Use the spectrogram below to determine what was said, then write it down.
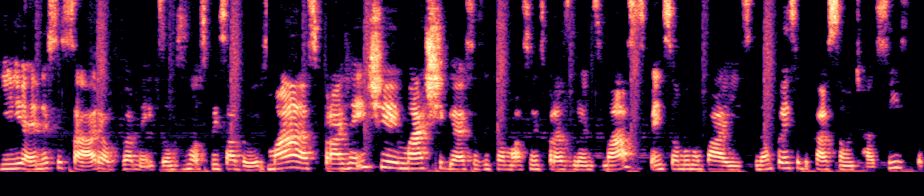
e é necessária, obviamente, somos os nossos pensadores. Mas para a gente mastigar essas informações para as grandes massas, pensando num país que não pensa educação antirracista,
